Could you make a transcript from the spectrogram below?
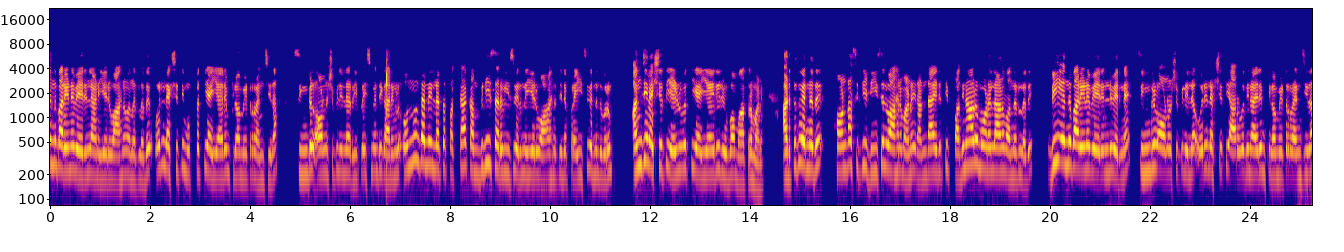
എന്ന് പറയുന്ന വേരിയന്റിലാണ് ഈ ഒരു വാഹനം വന്നിട്ടുള്ളത്. ഒരു ലക്ഷത്തി മുപ്പത്തി അയ്യായിരം കിലോമീറ്റർ റൺ ചെയ്ത സിംഗിൾ ഓണർഷിപ്പിലില്ല റീപ്ലേസ്മെന്റ് കാര്യങ്ങൾ ഒന്നും തന്നെ ഇല്ലാത്ത പക്കാ കമ്പനി സർവീസ് വരുന്ന ഈ ഒരു വാഹനത്തിന്റെ പ്രൈസ് വരുന്നത് വെറും അഞ്ച് ലക്ഷത്തി എഴുപത്തി അയ്യായിരം രൂപ മാത്രമാണ്. അടുത്തത് വരുന്നത് ഹോണ്ട സിറ്റി ഡീസൽ വാഹനമാണ്. രണ്ടായിരത്തി പതിനാറ് മോഡലിലാണ് വന്നിട്ടുള്ളത്. വി എന്ന് പറയുന്ന വേരിയന്റിൽ വരുന്ന സിംഗിൾ ഓണർഷിപ്പിലില്ല ഒരു ലക്ഷത്തി അറുപതിനായിരം കിലോമീറ്റർ റൺ ചെയ്ത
